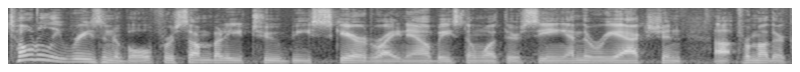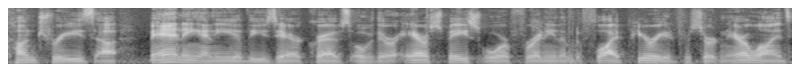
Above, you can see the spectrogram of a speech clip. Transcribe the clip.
Totally reasonable for somebody to be scared right now based on what they're seeing and the reaction uh, from other countries uh, banning any of these aircrafts over their airspace or for any of them to fly, period, for certain airlines.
